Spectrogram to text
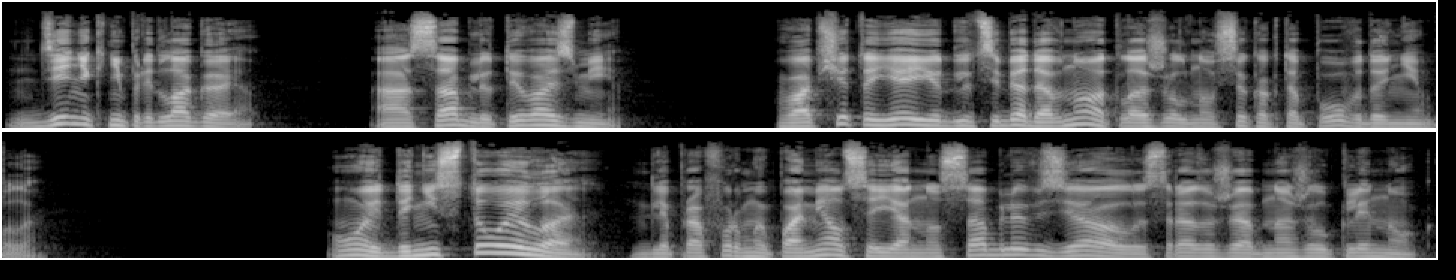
Денег не предлагаю. А саблю ты возьми. Вообще-то я ее для тебя давно отложил, но все как-то повода не было. Ой, да не стоило. Для проформы помялся я, но саблю взял и сразу же обнажил клинок.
